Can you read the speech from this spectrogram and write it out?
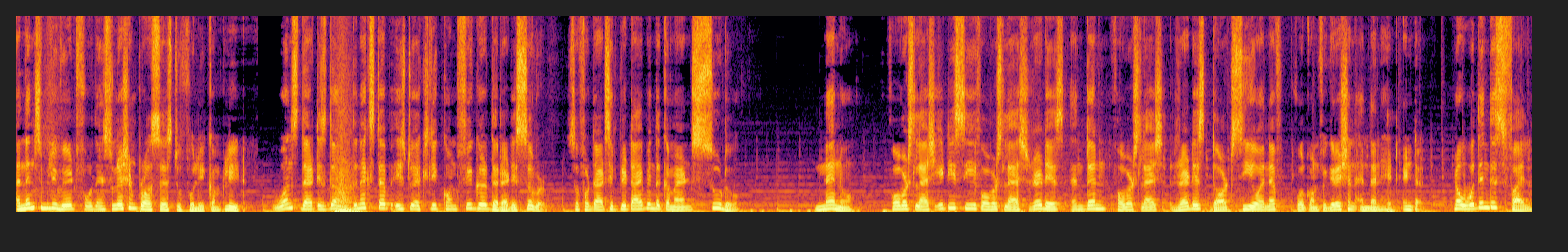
And then simply wait for the installation process to fully complete. Once that is done, the next step is to actually configure the Redis server. So for that simply type in the command sudo nano forward slash etc forward slash redis and then forward slash redis.conf for configuration and then hit enter. Now within this file,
